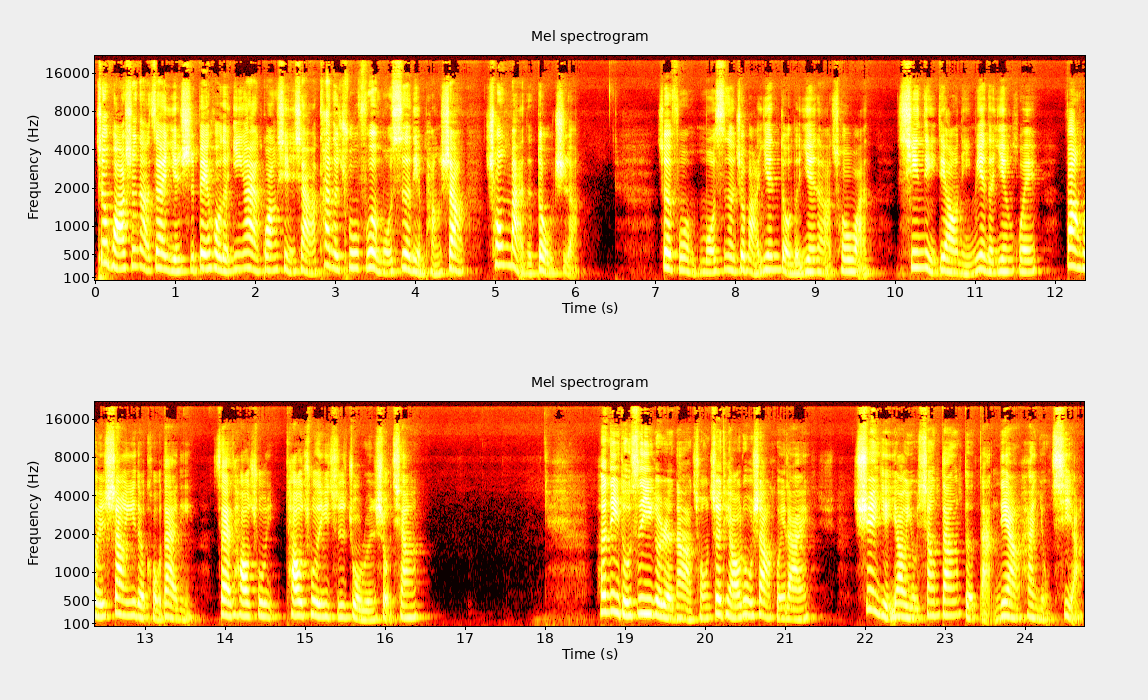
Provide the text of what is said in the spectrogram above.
这华生啊，在岩石背后的阴暗光线下，看得出福尔摩斯的脸庞上充满了斗志啊。这福尔摩斯呢，就把烟斗的烟啊抽完，清理掉里面的烟灰，放回上衣的口袋里，再掏出掏出了一支左轮手枪。亨利独自一个人啊，从这条路上回来。却也要有相当的胆量和勇气啊！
